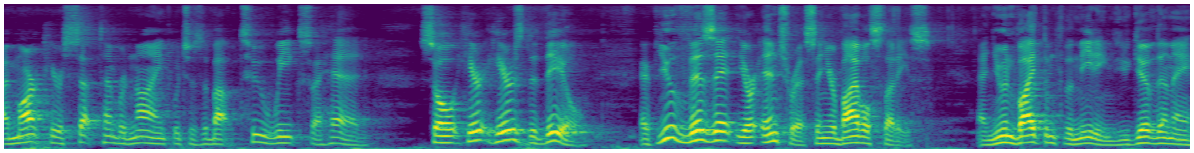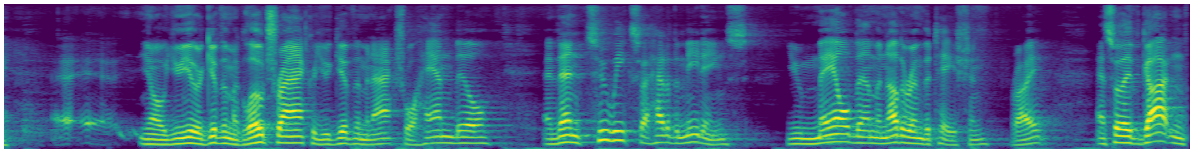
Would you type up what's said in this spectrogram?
I marked here September 9th, which is about two weeks ahead. So here, here's the deal. If you visit your interests in your Bible studies and you invite them to the meetings, you give them a, uh, you know, you either give them a GLOW tract or you give them an actual handbill. And then two weeks ahead of the meetings, you mail them another invitation, right? And so they've gotten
